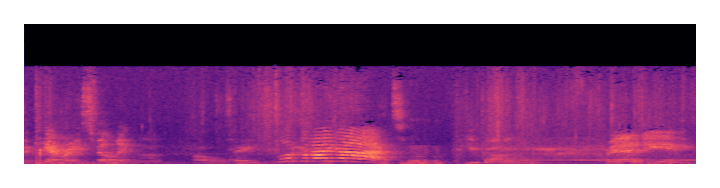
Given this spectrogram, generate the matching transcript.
The camera. He's filming. Oh. Say, look what I got. You got it. Ready.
